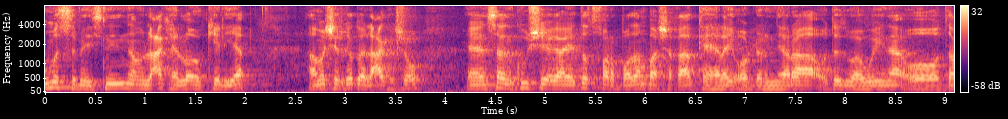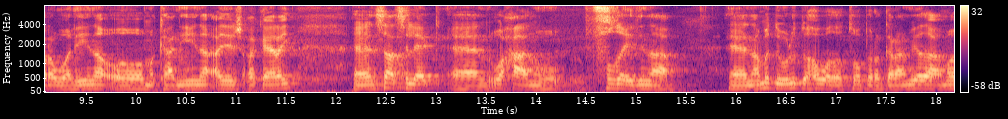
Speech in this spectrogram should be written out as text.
uma samaysnin inaanu lacag helo oo keliya ama shirkaddu ay lacag hesho saan kuu sheegaya dad fara badan baa shaqaal ka helay oo dhalinyaro ah oo dad waaweyna oo darawaliina oo makaaniyiina ayay shaqo ka helay. Saas leeg waxaanu fudaydinaa ama dowladdu ha wadato brograamyada ama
